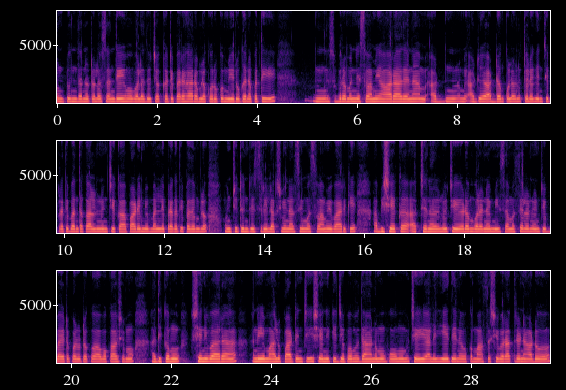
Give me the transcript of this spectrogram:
ఉంటుందనటలో సందేహం వలదు. చక్కటి పరిహారముల కొరకు మీరు గణపతి సుబ్రహ్మణ్య స్వామి ఆరాధన అడ్డు అడ్డంకులను తొలగించి ప్రతిబంధకాల నుంచి కాపాడి మిమ్మల్ని ప్రగతి పదంలో ఉంచుతుంది శ్రీ లక్ష్మీ నరసింహస్వామి వారికి అభిషేక అర్చనలు చేయడం వలన మీ సమస్యల నుంచి బయటపడుటకు అవకాశము అధికము. శనివార నియమాలు పాటించి శనికి జపము దానము హోమము చేయాలి. ఏదైనా ఒక మాస శివరాత్రి నాడు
